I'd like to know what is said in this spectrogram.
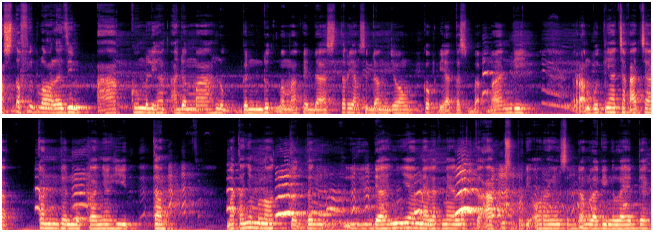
astagfirullahaladzim, aku melihat ada makhluk gendut memakai daster yang sedang jongkok di atas bak mandi. Rambutnya dan mukanya hitam. Matanya melotot dan lidahnya melet-melet ke aku seperti orang yang sedang lagi ngeledek.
